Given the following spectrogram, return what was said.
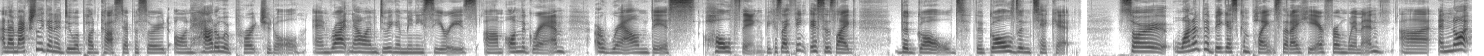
And I'm actually going to do a podcast episode on how to approach it all. And right now, I'm doing a mini series um, on the gram around this whole thing because I think this is like the gold, the golden ticket. So, one of the biggest complaints that I hear from women, uh, and not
